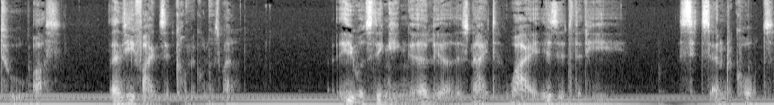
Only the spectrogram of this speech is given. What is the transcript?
to us, and he finds it comical as well. He was thinking earlier this night, why is it that he sits and records?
